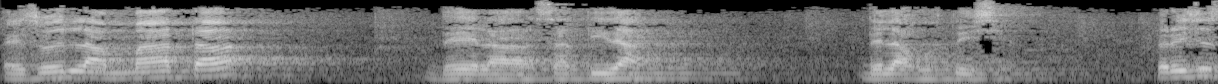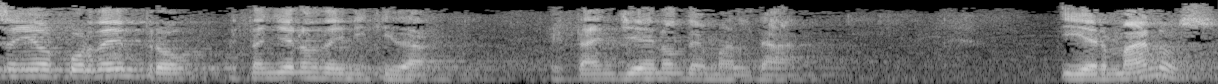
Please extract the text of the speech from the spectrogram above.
Eso es la mata de la santidad, de la justicia. Pero dice el Señor, por dentro están llenos de iniquidad, están llenos de maldad. Y hermanos,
